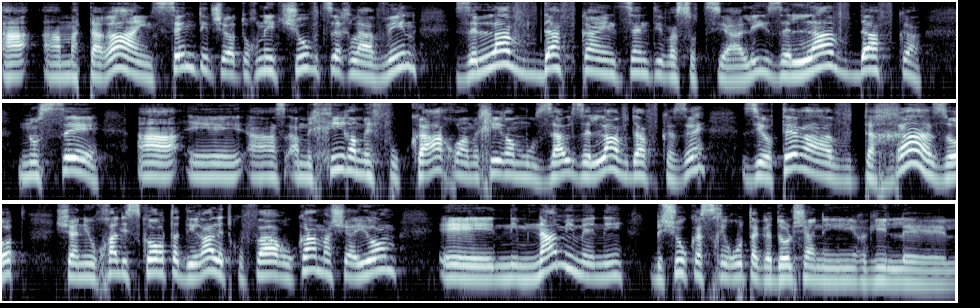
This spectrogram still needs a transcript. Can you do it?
המטרה, האינסנטיב של התוכנית, שוב צריך להבין, זה לאו דווקא האינסנטיב הסוציאלי, זה לאו דווקא נושא אה, המחיר המפוקח או המחיר המוזל, זה לאו דווקא זה, זה יותר ההבטחה הזאת שאני אוכל לשכור את הדירה לתקופה ארוכה, מה שהיום אה, נמנע ממני בשוק השכירות הגדול שאני רגיל אה,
